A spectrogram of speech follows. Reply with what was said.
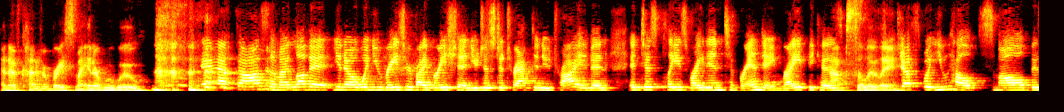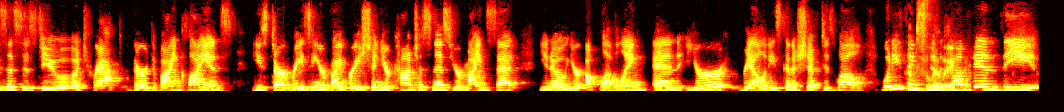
And I've kind of embraced my inner woo woo. yeah, that's awesome. I love it. You know, when you raise your vibration, you just attract a new tribe and it just plays right into branding, right? Because absolutely just what you help small businesses do attract their divine clients you start raising your vibration, your consciousness, your mindset, you know, you're up leveling and your reality is going to shift as well. What do you think Absolutely. has been the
